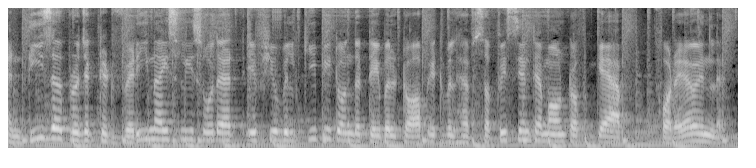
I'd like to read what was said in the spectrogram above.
And these are projected very nicely so that if you will keep it on the tabletop it will have sufficient amount of gap for air inlet.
